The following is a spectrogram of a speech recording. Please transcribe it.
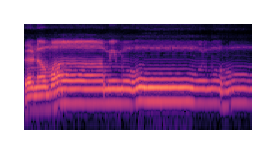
প্রণমামি মুহুর্মুহু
